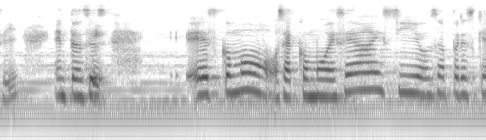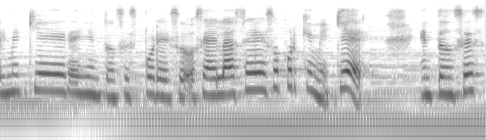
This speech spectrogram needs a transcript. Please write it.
¿sí? Entonces, es como, o sea, como ese, ay, sí, o sea, pero es que él me quiere y entonces por eso, o sea, él hace eso porque me quiere. Entonces,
